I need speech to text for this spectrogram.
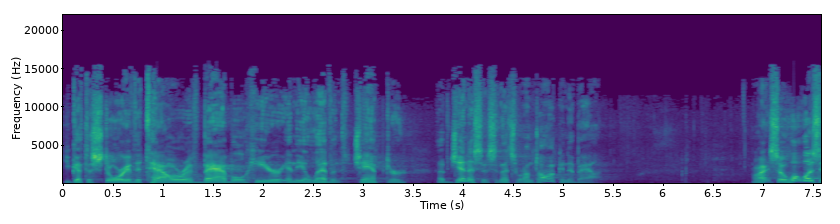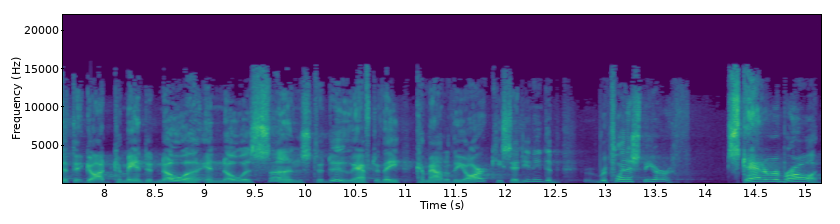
You've got the story of the Tower of Babel here in the 11th chapter of Genesis, and that's what I'm talking about. All right, so what was it that God commanded Noah and Noah's sons to do after they come out of the ark? He said, You need to replenish the earth, scatter abroad,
